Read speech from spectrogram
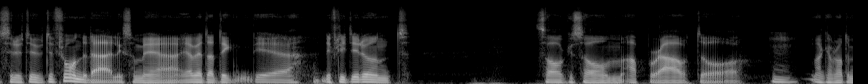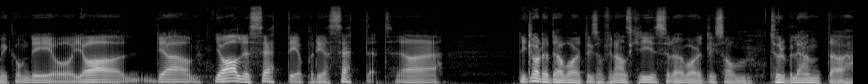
ser ut utifrån det där. Liksom med, jag vet att det, det, det flyter runt saker som up or out och mm. man kan prata mycket om det. Och jag, det, jag har aldrig sett det på det sättet. Jag, det är klart att det har varit liksom finanskriser, det har varit liksom turbulenta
